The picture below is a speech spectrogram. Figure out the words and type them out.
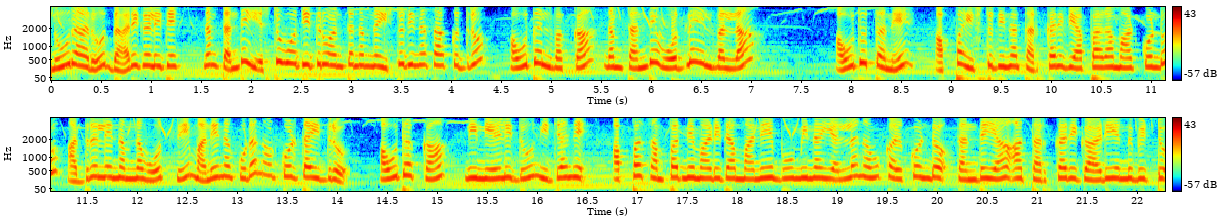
ನೂರಾರು ದಾರಿಗಳಿದೆ. ನಮ್ ತಂದೆ ಎಷ್ಟು ಓದಿದ್ರು ಅಂತ ನಮ್ನ ಇಷ್ಟು ದಿನ ಸಾಕಿದ್ರು? ಹೌದಲ್ವಕ್ಕ? ನಮ್ ತಂದೆ ಓದ್ಲೇ ಇಲ್ವಲ್ಲ? ಹೌದು ತಾನೆ. ಅಪ್ಪ ಇಷ್ಟು ದಿನ ತರಕಾರಿ ವ್ಯಾಪಾರ ಮಾಡ್ಕೊಂಡು ಅದರಲ್ಲೇ ನಮ್ನ ಓದಿಸಿ ಮನೇನ ಕೂಡ ನೋಡ್ಕೊಳ್ತಾ ಇದ್ರು. ಹೌದಕ್ಕ? ನೀನ್ ಹೇಳಿದ್ದು ನಿಜಾನೇ. ಅಪ್ಪ ಸಂಪಾದನೆ ಮಾಡಿದ ಮನೆ, ಭೂಮಿನ ಎಲ್ಲ ನಾವು ಕಳ್ಕೊಂಡು ತಂದೆಯ ಆ ತರಕಾರಿ ಗಾಡಿಯನ್ನು ಬಿಟ್ಟು,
